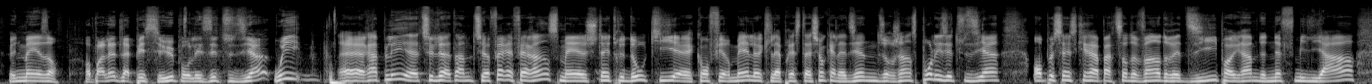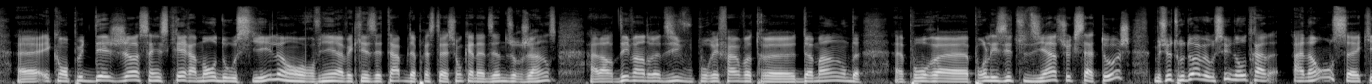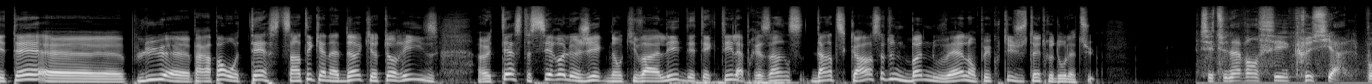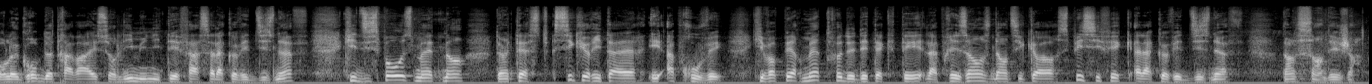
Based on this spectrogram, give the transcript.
une maison. On parlait de la PCU pour les étudiants. Oui, euh, rappelez, euh, tu, as fait référence, mais Justin Trudeau qui euh, confirmait là, que la prestation canadienne d'urgence pour les étudiants, on peut s'inscrire à partir de vendredi, programme de 9 milliards, euh, et qu'on peut déjà s'inscrire à mon dossier. Là. On revient avec les étapes de la prestation canadienne d'urgence. Alors, dès vendredi, vous pourrez faire votre demande pour, pour les étudiants, ceux que ça touche. M. Trudeau avait aussi une autre an- annonce qui était plus par rapport au test. Santé Canada qui autorise un test sérologique, donc qui va aller détecter la présence d'anticorps. C'est une bonne nouvelle. On peut écouter Justin Trudeau là-dessus. C'est une avancée cruciale pour le groupe de travail sur l'immunité face à la COVID-19 qui dispose maintenant d'un test sécuritaire et approuvé qui va permettre de détecter la présence d'anticorps spécifiques à la COVID-19 dans le sang des gens.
